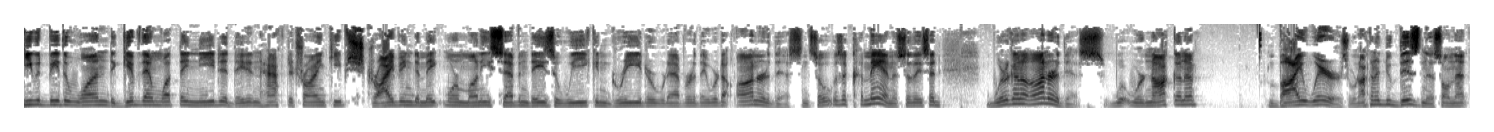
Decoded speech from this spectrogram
he would be the one to give them what they needed. They didn't have to try and keep striving to make more money seven days a week and greed or whatever. They were to honor this. And so it was a command. And so they said, We're going to honor this. We're not going to buy wares. We're not going to do business on that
